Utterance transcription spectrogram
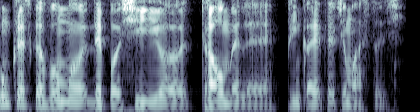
Cum crezi că vom uh, depăși uh, traumele prin care trecem astăzi?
